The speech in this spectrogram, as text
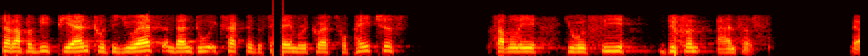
set up a VPN to the US and then do exactly the same request for pages, suddenly you will see different answers. Yeah.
